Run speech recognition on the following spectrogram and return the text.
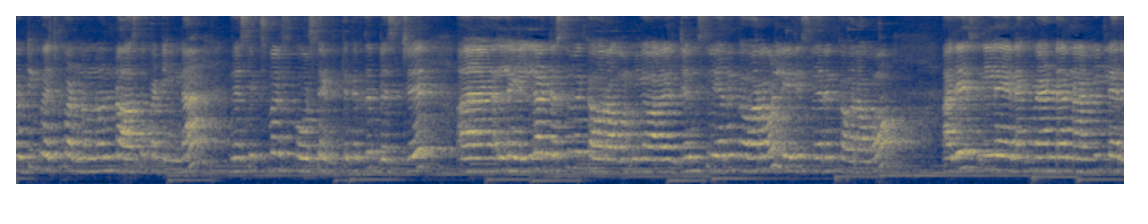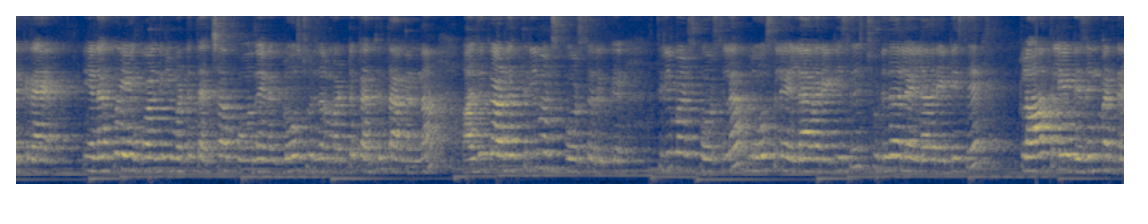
பொட்டிக் வச்சு பண்ணணும்னு ஆசைப்பட்டீங்கன்னா இந்த சிக்ஸ் மந்த்ஸ் கோர்ஸ் எடுத்துக்கிறது பெஸ்ட்டு அதில் எல்லா ட்ரெஸ்ஸுமே கவர் ஆகும். நீங்கள் ஜென்ஸ் வேரும் கவர் ஆகும் லேடிஸ் வேரும் கவர் ஆகும். அதே இல்லை எனக்கு வேண்டாம் நான் வீட்டில் இருக்கிறேன். எனக்கும் என் குழந்தைங்க மட்டும் தைச்சா போதும். எனக்கு ப்ளவுஸ் சுடிதார் மட்டும் கற்றுத்தாங்கன்னா அதுக்கான த்ரீ மந்த்ஸ் கோர்ஸ் இருக்குது த்ரீ மந்த்ஸ் கோர்ஸில் ப்ளவுஸில் எல்லா வெரைட்டிஸு சுடிதாரில் எல்லா வெரைட்டிஸு கிளாத்லேயே டிசைன் பண்ணுற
